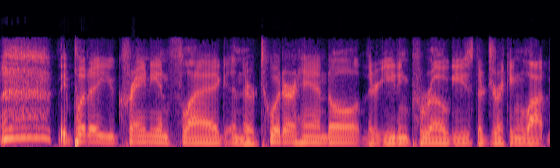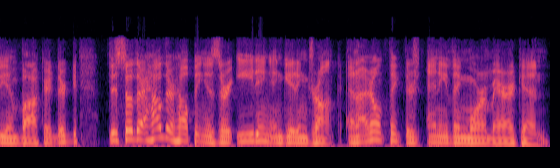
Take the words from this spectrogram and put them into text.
They put a Ukrainian flag in their Twitter handle. They're eating pierogies. They're drinking Latvian vodka. They're so they're how they're helping is they're eating and getting drunk. And I don't think there's anything more American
